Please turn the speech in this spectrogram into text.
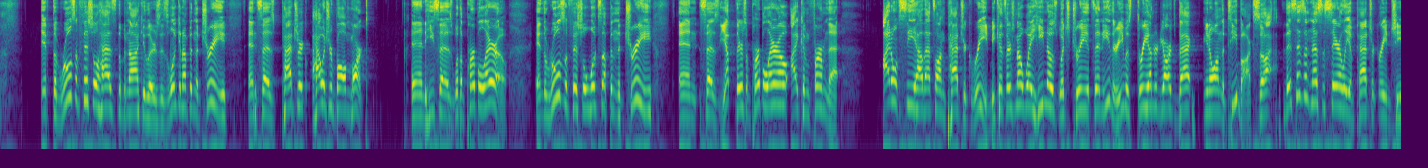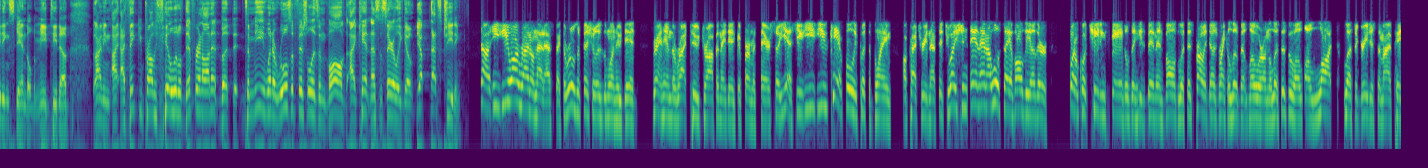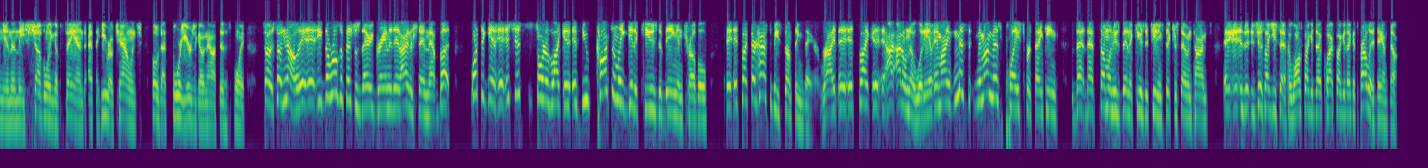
if the rules official has the binoculars, is looking up in the tree, and says, Patrick, how is your ball marked? And he says, with a purple arrow. And the rules official looks up in the tree and says, Yep, there's a purple arrow. I confirm that. I don't see how that's on Patrick Reed because there's no way he knows which tree it's in either. He was 300 yards back, you know, on the tee box. So I, this isn't necessarily a Patrick Reed cheating scandal to me, T Dub. I mean, I, I, think you probably feel a little different on it, but to me, when a rules official is involved, I can't necessarily go, yep, that's cheating. No, you are right on that aspect. The rules official is the one who did grant him the right to drop, and they did confirm it there. So yes, you you, you can't fully put the blame on Patrick in that situation. And and I will say, of all the other quote unquote cheating scandals that he's been involved with, this probably does rank a little bit lower on the list. This is a, a lot less egregious, in my opinion, than the shoveling of sand at the Hero Challenge. What was that? Four years ago now. At this point. So, so no, it, it, the rules officials there granted it. I understand that, but once again, it, it's just sort of like if you constantly get accused of being in trouble, it's like there has to be something there, right? It's like I, I don't know, Woody. Am I mis am I misplaced for thinking that that someone who's been accused of cheating six or seven times is it's just like you said. If it walks like a duck, quacks like a duck, it's probably a damn duck.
